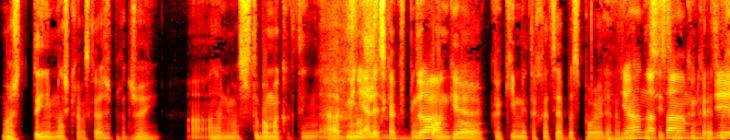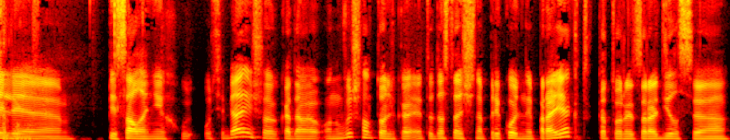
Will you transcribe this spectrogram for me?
может, ты немножко расскажешь про Джой? Анонимус, чтобы мы как-то обменялись, Слушай, как в пинг-понге, да, но... какими-то хотя бы спойлерами Я на самом деле альбомов. писал о них у себя еще, когда он вышел только. Это достаточно прикольный проект, который зародился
